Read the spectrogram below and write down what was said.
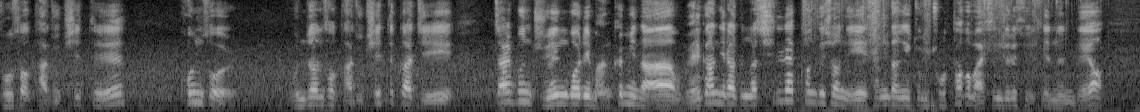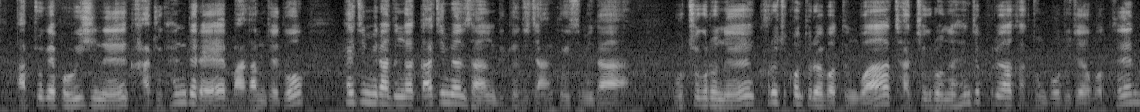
조석 가죽 시트, 콘솔, 운전석 가죽 시트까지 짧은 주행거리만큼이나 외관이라든가 실내 컨디션이 상당히 좀 좋다고 말씀드릴 수 있겠는데요. 앞쪽에 보이시는 가죽 핸들의 마감재도 해짐이라든가 까짐 현상 느껴지지 않고 있습니다. 우측으로는 크루즈 컨트롤 버튼과 좌측으로는 핸즈프리와 각종 모드 제어 버튼,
